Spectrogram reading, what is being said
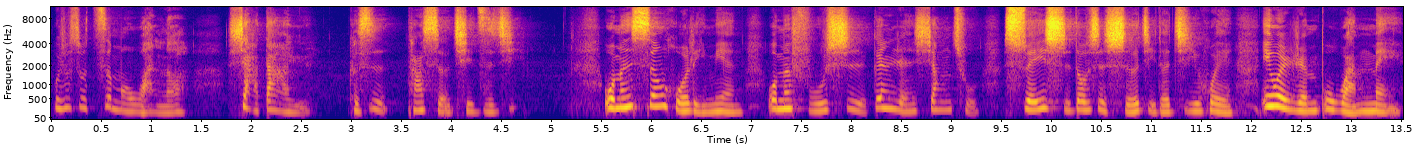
我就说这么晚了，下大雨，可是他舍弃自己。”我们生活里面，我们服侍、跟人相处，随时都是舍己的机会，因为人不完美，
